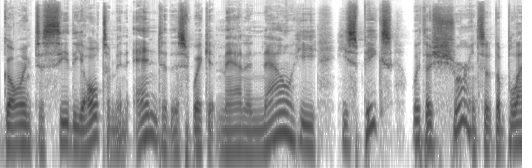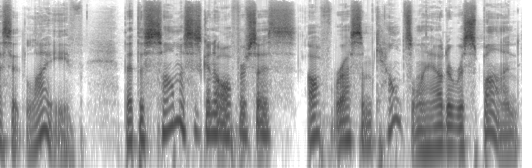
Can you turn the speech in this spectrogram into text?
going to see the ultimate end to this wicked man. And now he, he speaks with assurance of the blessed life that the psalmist is going to offer us, offer us some counsel on how to respond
